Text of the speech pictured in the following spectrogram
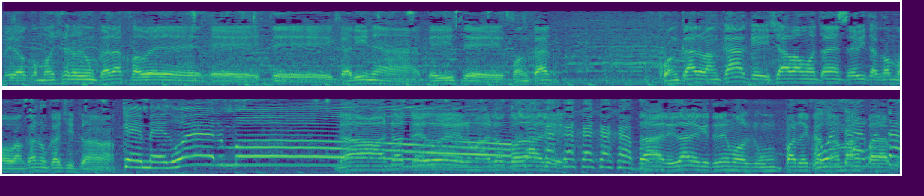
pero como yo no veo un carajo, a ver, eh, este, Karina, que dice Juan Car. Juan Car, bancá, que ya vamos a entrar en entrevista con vos, bancá un cachito nada más. ¡Que me duermo! No, no te duermas, loco, dale. ja, ja, ja, ja, por- Dale, dale, que tenemos un par de cosas Aguantá, más para aguantá, un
